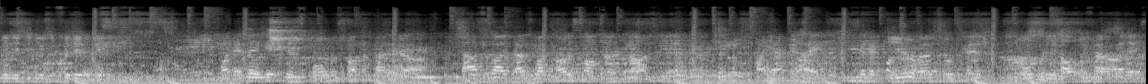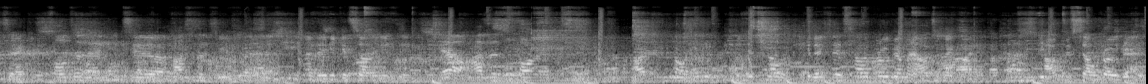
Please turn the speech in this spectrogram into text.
Then you can use it for the whatever it is, just form from the fan. Yeah. That's why that's what I was talking about. I have to say, instead of controversial shit, also help the fan alter them into a custom university. And then you can sell anything. Yeah, other sports. Other, no, any, it's no, You can actually sell a program and how to make money. How to sell programs.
